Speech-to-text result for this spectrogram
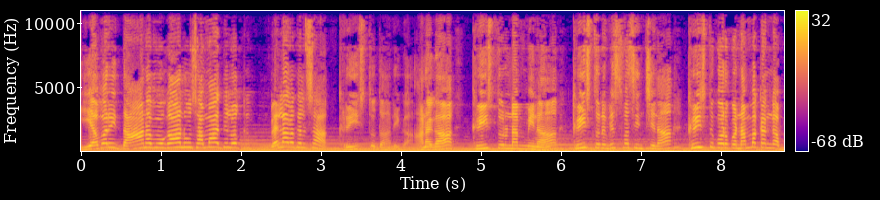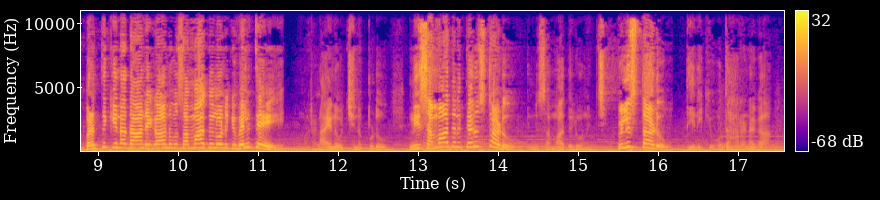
ఎవరి దానవుగా నువ్వు సమాధిలోకి వెళ్ళాలో తెలుసా? క్రీస్తు దానిగా. అనగా క్రీస్తును నమ్మిన క్రీస్తును విశ్వసించిన క్రీస్తు కొరకు నమ్మకంగా బ్రతికిన దానిగా నువ్వు సమాధిలోనికి వెళితే మరలా ఆయన వచ్చినప్పుడు నీ సమాధిని తెరుస్తాడు నిన్ను సమాధిలో నుంచి పిలుస్తాడు. దీనికి ఉదాహరణగా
